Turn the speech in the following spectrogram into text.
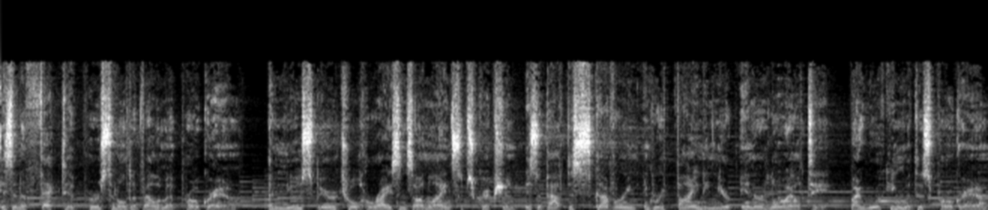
is an effective personal development program. A New Spiritual Horizons Online subscription is about discovering and refining your inner loyalty. By working with this program,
